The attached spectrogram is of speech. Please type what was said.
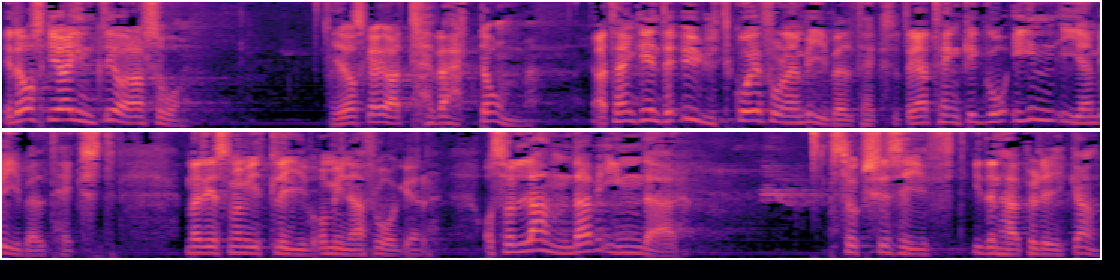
Idag ska jag inte göra så. Jag ska göra tvärtom. Jag tänker inte utgå ifrån en bibeltext, utan jag tänker gå in i en bibeltext med det som är mitt liv och mina frågor. Och så landar vi in där successivt i den här predikan.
